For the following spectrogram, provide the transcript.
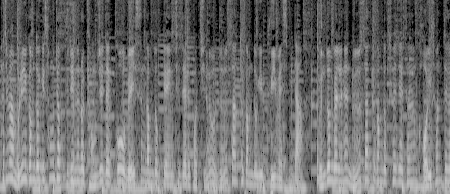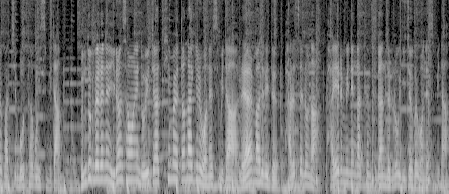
하지만 무리뉴 감독이 성적 부진으로 경질됐고 메이슨 감독 대행 체제를 거친 후 누누산투 감독이 부임했습니다. 은돔벨레는 누누산투 감독 체제에서는 거의 선택을 받지 못하고 있습니다. 은돔벨레는 이런 상황에 놓이자 팀을 떠나길 원했습니다. 레알 마드리드, 바르셀로나, 바이에른 뮌헨 같은 구단들로 이적을 원했습니다.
